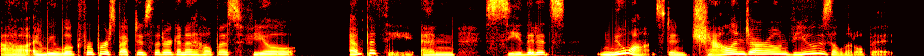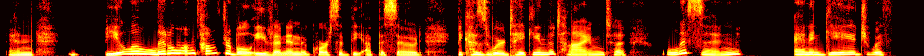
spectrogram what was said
uh, and we look for perspectives that are going to help us feel empathy and see that it's nuanced and challenge our own views a little bit and feel a little uncomfortable even in the course of the episode because we're taking the time to listen and engage with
